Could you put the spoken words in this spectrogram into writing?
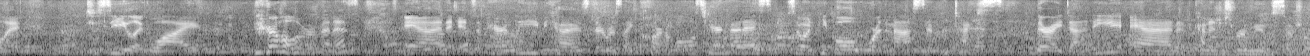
Decided to Google it to see like why they're all over Venice. And it's apparently because there was like carnivals here in Venice. So when people wore the mask, it protects their identity and kind of just removes social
